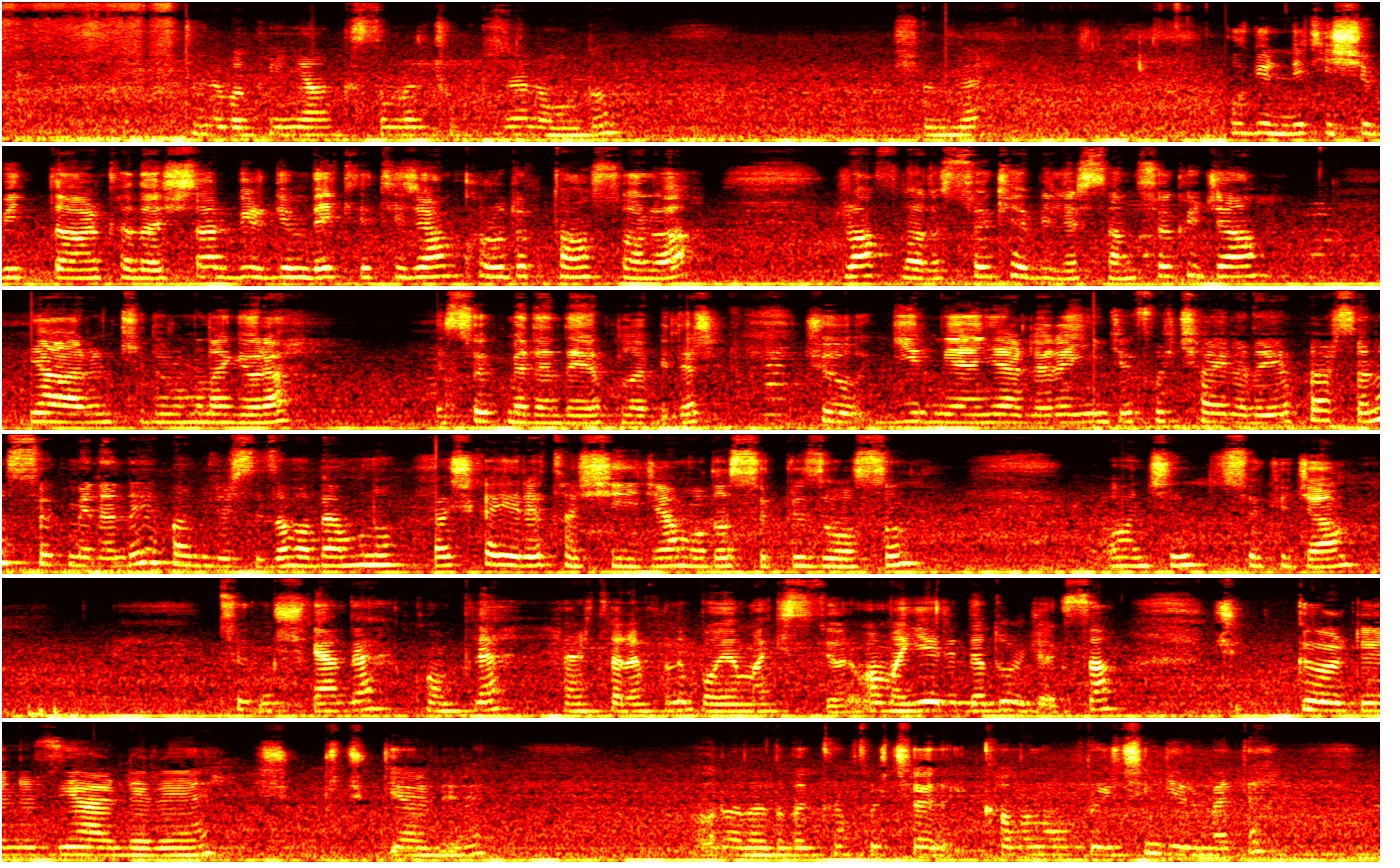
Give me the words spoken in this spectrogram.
Şöyle bakın yan kısımları çok güzel oldu. Şöyle. Bugünlük işi bitti arkadaşlar. Bir gün bekleteceğim. Kuruduktan sonra rafları sökebilirsem sökeceğim. Yarınki durumuna göre sökmeden de yapılabilir. Şu girmeyen yerlere ince fırçayla da yaparsanız sökmeden de yapabilirsiniz. Ama ben bunu başka yere taşıyacağım. O da sürpriz olsun. Onun için sökeceğim. Sökmüşken de komple her tarafını boyamak istiyorum. Ama yerinde duracaksa şu gördüğünüz yerleri, küçük yerleri oralarda bakın fırça kalın olduğu için girmedi.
